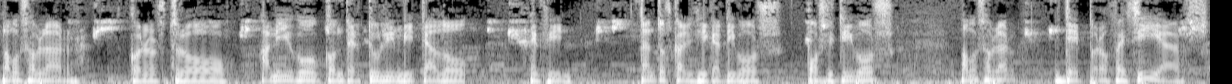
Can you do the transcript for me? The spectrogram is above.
Vamos a hablar con nuestro amigo, con tertulio invitado, en fin, tantos calificativos positivos. Vamos a hablar de profecías,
